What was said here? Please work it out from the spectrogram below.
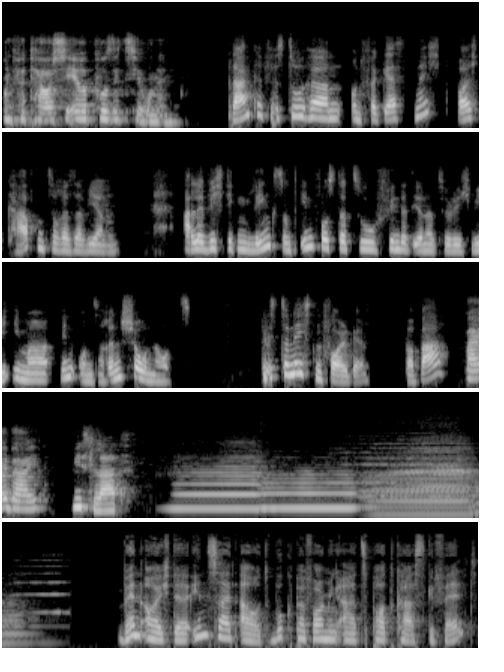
und vertausche ihre Positionen. Danke fürs Zuhören und vergesst nicht, euch Karten zu reservieren. Alle wichtigen Links und Infos dazu findet ihr natürlich wie immer in unseren Show Notes. Bis zur nächsten Folge. Baba. Bye bye. Wislat. Wenn euch der Inside Out Book Performing Arts Podcast gefällt,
